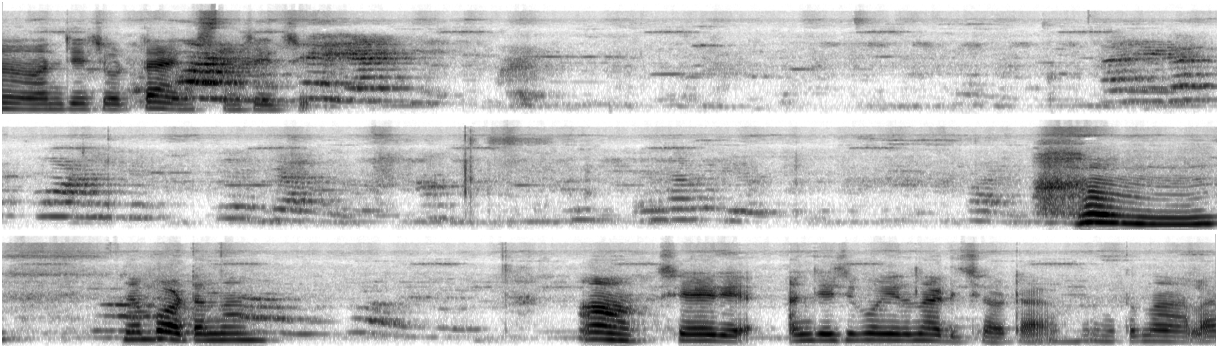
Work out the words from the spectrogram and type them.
ആ ചേച്ചിയോട് താങ്ക്സ് ചേച്ചി. പോട്ടെന്നാ. ആ ശരി. അഞ്ചേച്ചി പോയിരുന്ന് അടിച്ചോട്ടാ. നമുക്ക് നാളെ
